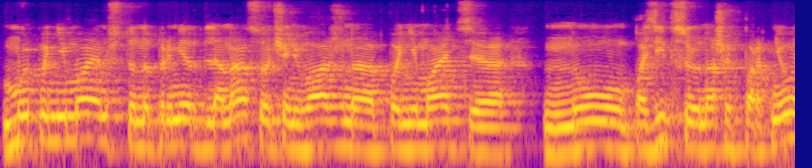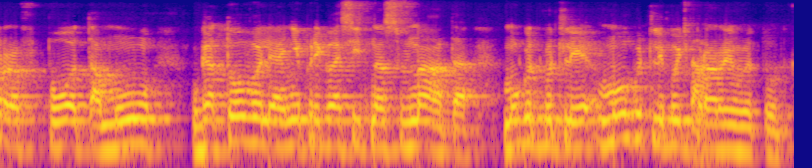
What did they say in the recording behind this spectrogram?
Мы понимаем, что, например, для нас очень важно понимать э, ну, позицию наших партнеров по тому, готовы ли они пригласить нас в НАТО. Могут, быть ли, могут ли быть да. прорывы тут?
